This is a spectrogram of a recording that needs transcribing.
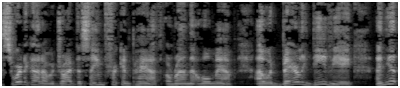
swear to God, I would drive the same freaking path around that whole map. I would barely deviate, and yet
